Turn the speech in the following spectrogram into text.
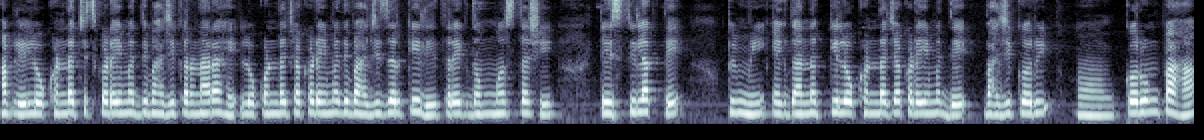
आपली लोखंडाचीच कढईमध्ये भाजी करणार आहे. लोखंडाच्या कढईमध्ये भाजी जर केली तर एकदम मस्त अशी टेस्टी लागते. तुम्ही एकदा नक्की लोखंडाच्या कढईमध्ये भाजी करी करून पहा.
